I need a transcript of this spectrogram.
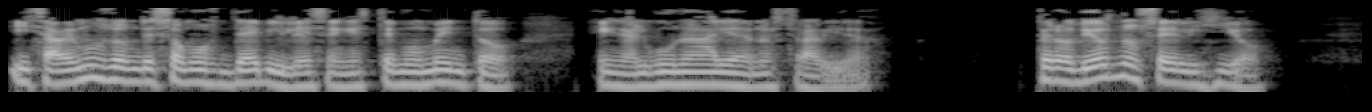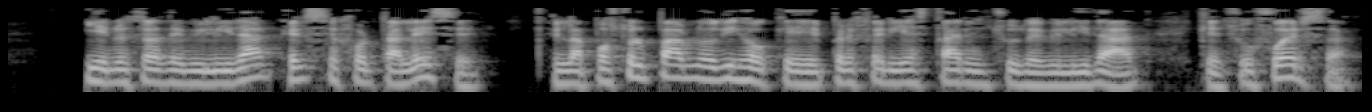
y sabemos dónde somos débiles en este momento en alguna área de nuestra vida. Pero Dios nos eligió y en nuestra debilidad Él se fortalece. El apóstol Pablo dijo que él prefería estar en su debilidad que en su fuerza,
